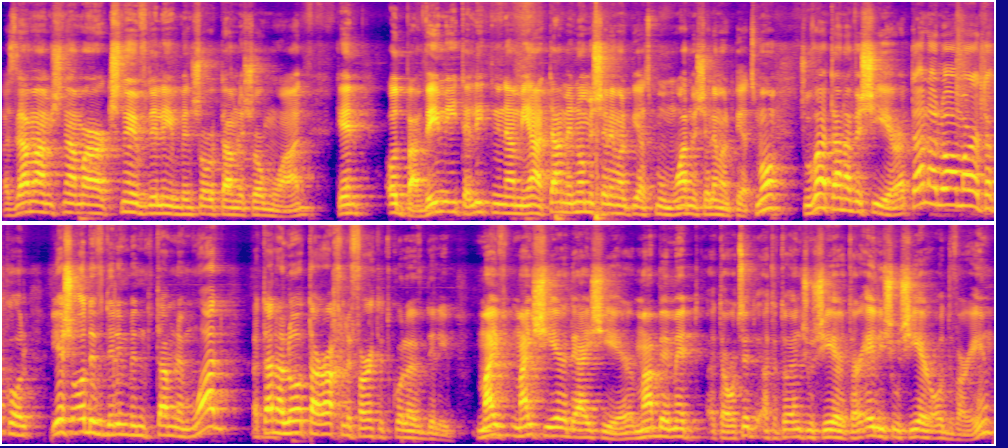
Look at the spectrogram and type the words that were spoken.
אז למה המשנה אמרה רק שני הבדלים בין שור תם לשור מועד, כן? עוד פעם, ואם היא טלית נינמיה, תם אינו משלם על פי עצמו, מועד משלם על פי עצמו, תשובה תנא ושיער, התנא לא אמר את הכל, יש עוד הבדלים בין תם למועד, התנא לא טרח לפרט את כל ההבדלים. מהי שיער דהי שיער, מה באמת, אתה רוצה, אתה טוען שהוא שיער, תראה לי שהוא שיער עוד דברים,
